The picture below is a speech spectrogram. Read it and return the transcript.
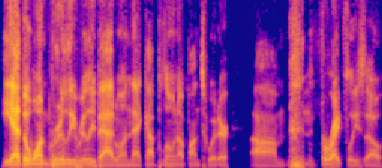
he had the one really really bad one that got blown up on Twitter um, for rightfully so.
